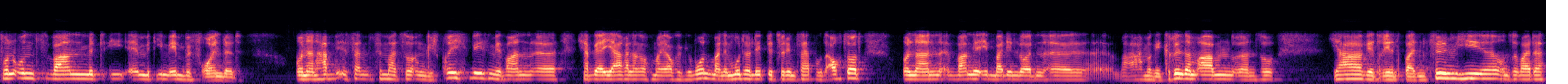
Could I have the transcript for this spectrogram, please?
von uns waren mit, äh, mit ihm eben befreundet. Und dann hab, ist, sind wir halt so im Gespräch gewesen. Wir waren, äh, ich habe ja jahrelang auf Mallorca gewohnt, meine Mutter lebte zu dem Zeitpunkt auch dort. Und dann waren wir eben bei den Leuten, äh, haben wir gegrillt am Abend und dann so, ja, wir drehen jetzt bald einen Film hier und so weiter.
